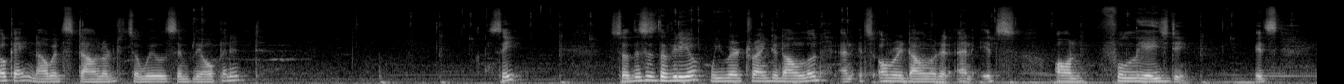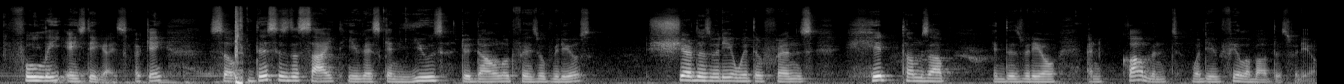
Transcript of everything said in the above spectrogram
okay now it's downloaded so we will simply open it. See? So this is the video we were trying to download and it's already downloaded and it's on fully HD it's fully HD guys okay? So this is the site you guys can use to download Facebook videos. Share this video with your friends hit thumbs up in this video and comment what you feel about this video.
